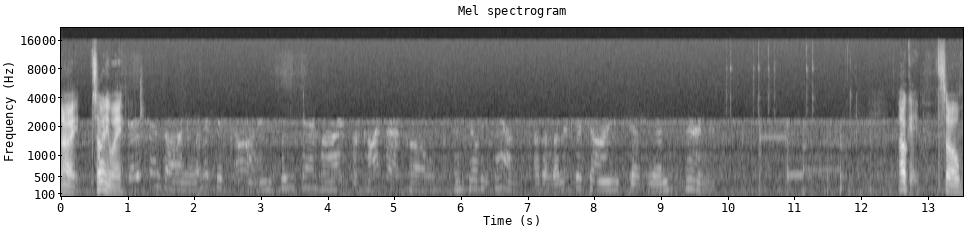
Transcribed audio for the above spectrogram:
All right. So anyway, Stations on limited time. Please stand by for contact calls until the end of the limited time check-in period. okay. So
